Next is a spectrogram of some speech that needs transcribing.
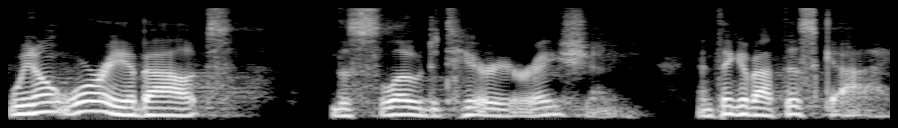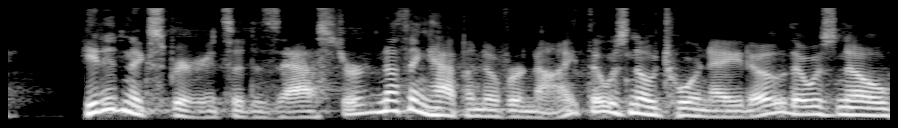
we don't worry about the slow deterioration. And think about this guy. He didn't experience a disaster. Nothing happened overnight. There was no tornado. There was no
